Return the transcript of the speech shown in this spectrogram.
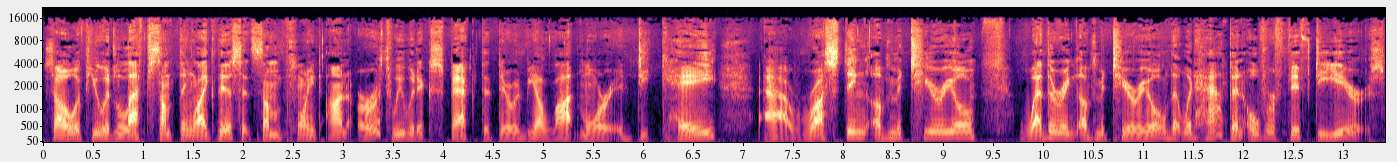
So if you had left something like this at some point on Earth, we would expect that there would be a lot more decay uh, rusting of material, weathering of material that would happen over 50 years.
